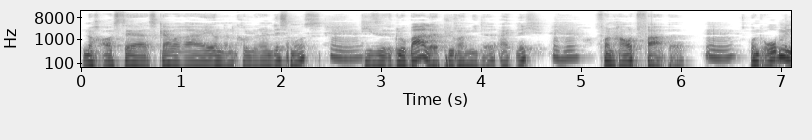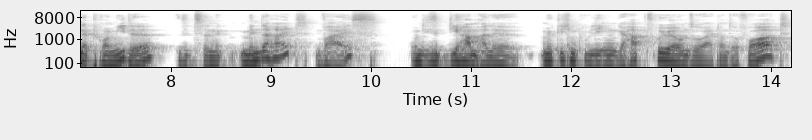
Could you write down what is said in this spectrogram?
noch aus der Sklaverei und dann Kolonialismus. Mhm. Diese globale Pyramide eigentlich mhm. von Hautfarbe. Mhm. Und oben in der Pyramide sitzt eine Minderheit, weiß, und die, die haben alle möglichen Privilegien gehabt früher und so weiter und so fort.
